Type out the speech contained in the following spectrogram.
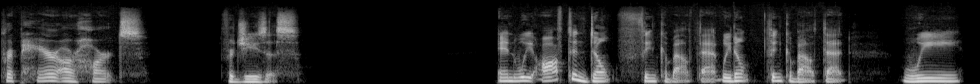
prepare our hearts for Jesus. And we often don't think about that. We don't think about that. We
